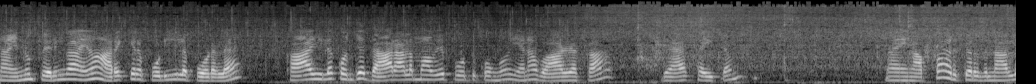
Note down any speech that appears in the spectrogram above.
நான் இன்னும் பெருங்காயம் அரைக்கிற பொடியில் போடலை. காயில் கொஞ்சம் தாராளமாகவே போட்டுக்கோங்க. ஏன்னா வாழைக்காய் கேஸ் ஐட்டம். நான் எங்கள் அப்பா இருக்கிறதுனால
